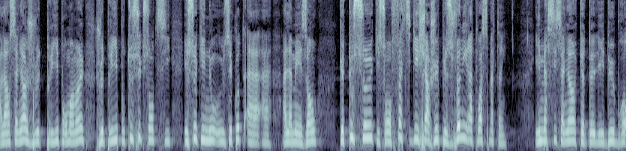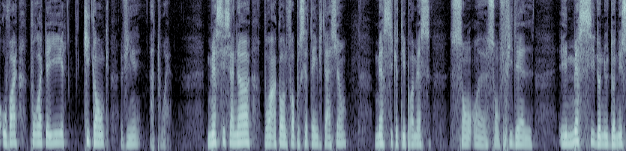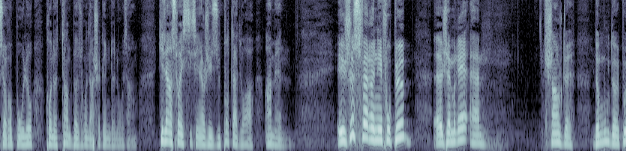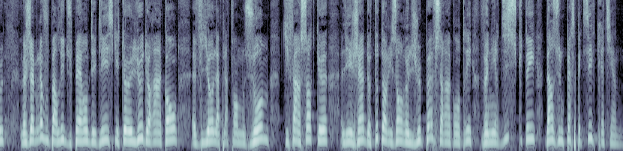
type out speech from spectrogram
Alors, Seigneur, je veux te prier pour moi-même, je veux te prier pour tous ceux qui sont ici et ceux qui nous écoutent à, à- la maison, que tous ceux qui sont fatigués, chargés, puissent venir à toi ce matin. Et merci, Seigneur, que tu as les deux bras ouverts pour accueillir quiconque vient à toi. Merci, Seigneur, pour encore une fois pour cette invitation. Merci que tes promesses sont, euh, sont fidèles. Et merci de nous donner ce repos-là qu'on a tant de besoin dans chacune de nos âmes. Qu'il en soit ainsi, Seigneur Jésus, pour ta gloire. Amen. Et juste faire un info pub, euh, j'aimerais, euh, change de, de mood un peu, mais j'aimerais vous parler du Perron d'Église, qui est un lieu de rencontre via la plateforme Zoom, qui fait en sorte que les gens de tout horizon religieux peuvent se rencontrer, venir discuter dans une perspective chrétienne.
